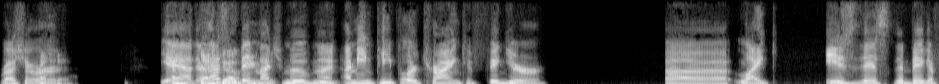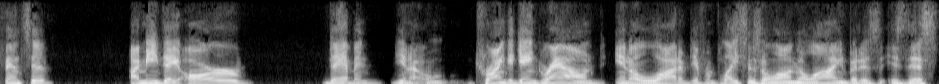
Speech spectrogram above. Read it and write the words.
Russia or Russia. Yeah, I'm- there I'm hasn't joking, been but- much movement. I mean, people are trying to figure uh like is this the big offensive? I mean, they are they have been, you know, trying to gain ground in a lot of different places along the line, but is is this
